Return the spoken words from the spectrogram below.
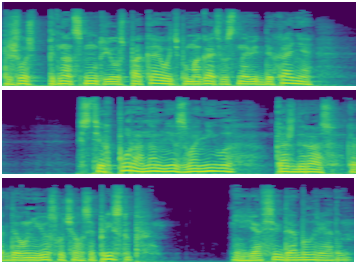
Пришлось 15 минут ее успокаивать, помогать восстановить дыхание. С тех пор она мне звонила каждый раз, когда у нее случался приступ, и я всегда был рядом.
